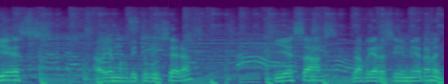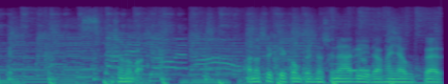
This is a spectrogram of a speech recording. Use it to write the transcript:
10, habíamos dicho pulseras, y esas las voy a recibir inmediatamente. Eso no pasa. A no ser que compres nacional y las vayas a buscar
